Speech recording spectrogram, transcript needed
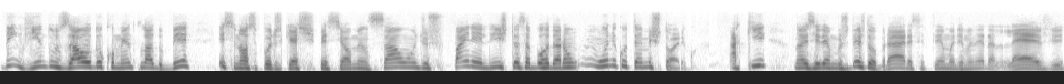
Bem-vindos ao Documento Lado B, esse nosso podcast especial mensal onde os painelistas abordarão um único tema histórico. Aqui nós iremos desdobrar esse tema de maneira leve,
